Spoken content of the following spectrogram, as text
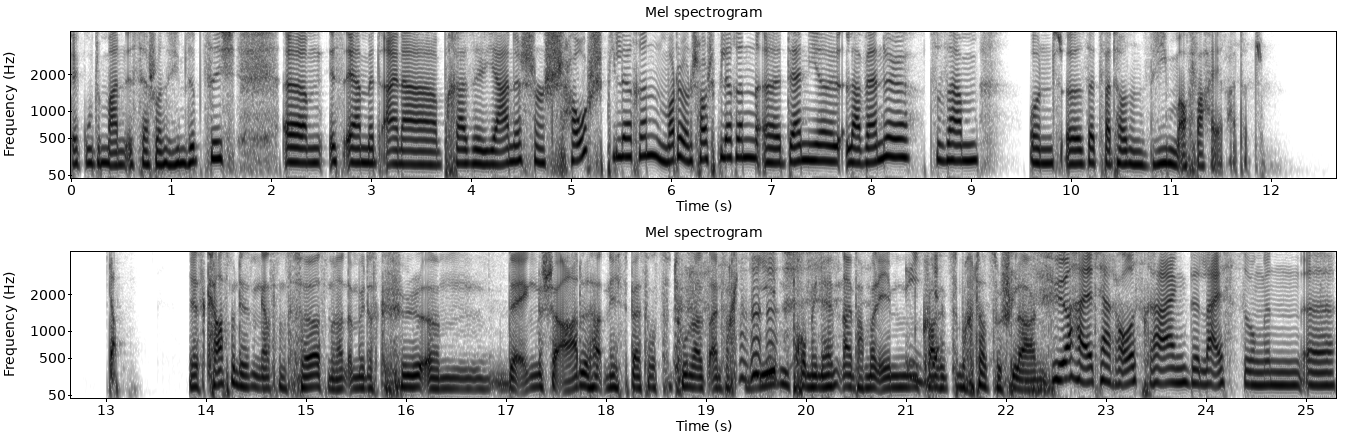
der gute Mann ist ja schon 77, ähm, ist er mit einer brasilianischen Schauspielerin, Model und Schauspielerin, äh, Daniel Lavendel, zusammen und äh, seit 2007 auch verheiratet. Ja, ist krass mit diesen ganzen Sirs. Man hat irgendwie das Gefühl, ähm, der englische Adel hat nichts Besseres zu tun, als einfach jeden Prominenten einfach mal eben ja. quasi zum Ritter zu schlagen. Für halt herausragende Leistungen äh,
